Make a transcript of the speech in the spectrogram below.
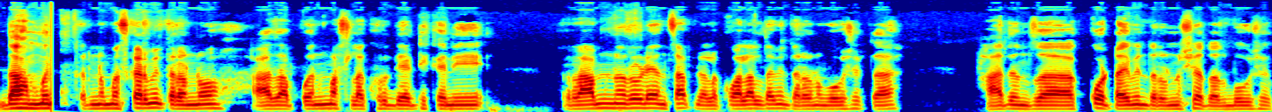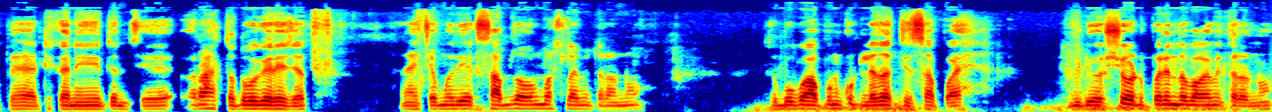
दहामन तर नमस्कार मित्रांनो आज आपण मसला खुर्द या ठिकाणी राम नरोड यांचा आपल्याला कॉल आला मित्रांनो बघू शकता. हा त्यांचा कोटा मित्रांनो शेतात बघू शकता. ह्या ठिकाणी त्यांचे राहतात वगैरे ह्याच्यात. आणि ह्याच्यामध्ये एक साप जाऊन बसला मित्रांनो. तर बघू आपण कुठल्या जातीचा साप आहे. व्हिडिओ शेवटपर्यंत बघा मित्रांनो.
